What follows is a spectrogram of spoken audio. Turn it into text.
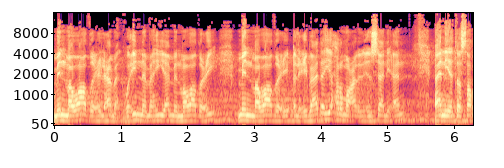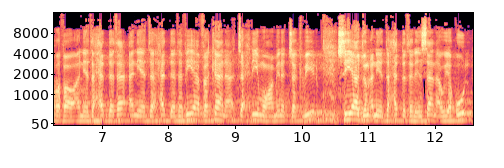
من مواضع العمل وإنما هي من مواضع من مواضع العبادة. يحرم على الإنسان أن أن يتصرف وأن يتحدث أن يتحدث فيها فكان تحريمها من التكبير سياج أن يتحدث الإنسان أو يقول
